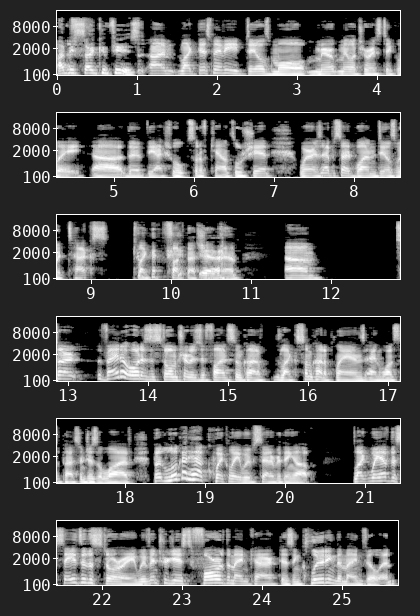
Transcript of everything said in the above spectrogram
I'd be so confused. I'm like this movie deals more mir- militaristically, uh, the the actual sort of council shit, whereas episode one deals with tax. Like fuck that shit, Yeah. man. Um, so Vader orders the stormtroopers to find some kind of like some kind of plans and wants the passengers alive. But look at how quickly we've set everything up. Like we have the seeds of the story. We've introduced four of the main characters, including the main villain,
